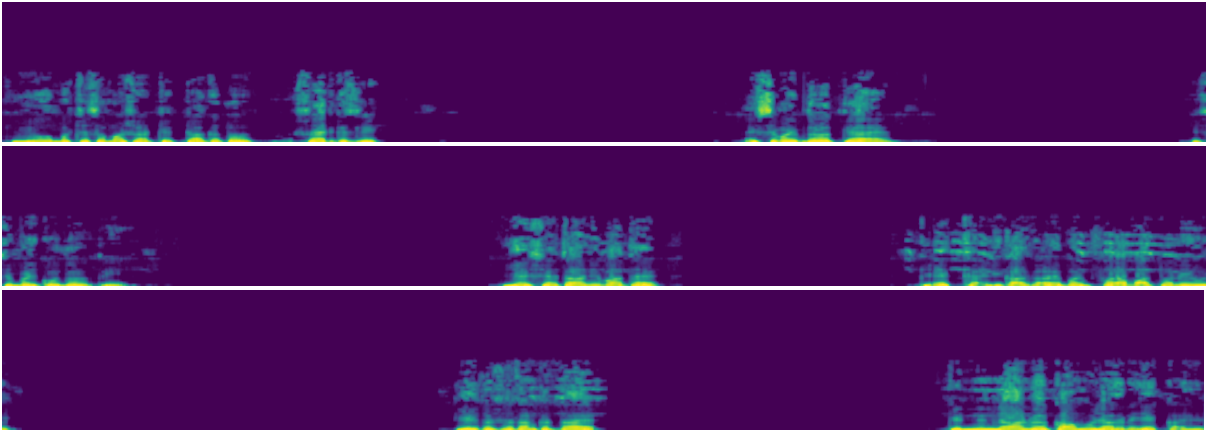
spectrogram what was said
کیونکہ بچے سب ماشاء اللہ ٹھیک ٹھاک ہے تو سیٹ کس لیے؟ اس سے بڑی دولت کیا ہے؟ اس سے بڑی کوئی دولت نہیں۔ یہ شیطانی بات ہے کہ ایک نکال کر، ارے بھائی فلا بات تو نہیں ہوئی۔ یہی تو شیطان کرتا ہے کہ ننانوے کام ہو جائے گا نا ایک کا ہی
